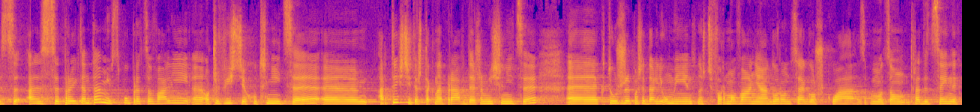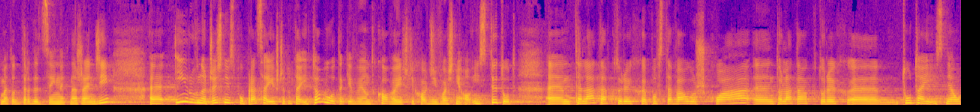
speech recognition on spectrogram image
z, z, projektantami współpracowali e, oczywiście hutnicy, e, artyści też tak naprawdę, rzemieślnicy, e, którzy posiadali umiejętność formowania gorącego szkła za pomocą tradycyjnych, metod tradycyjnych narzędzi e, i równocześnie współpraca jeszcze tutaj, i to było takie wyjątkowe, jeśli chodzi właśnie o instytut, e, te lata, w których powstawały szkła, e, to lata, w których tutaj istniał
